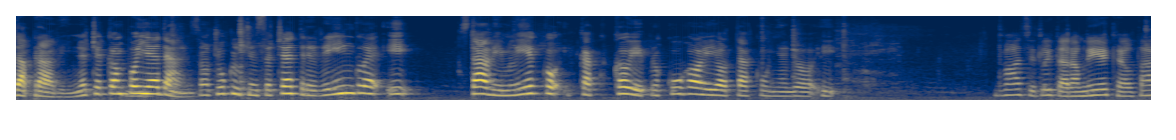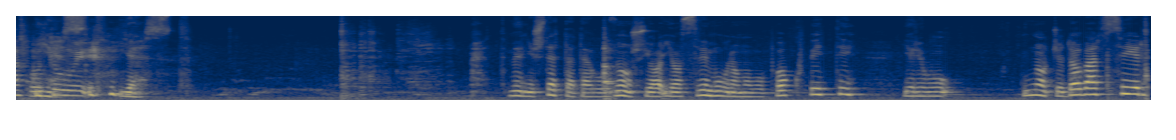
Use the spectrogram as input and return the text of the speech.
da pravim, ne čekam po mm. jedan. Znači uključim se četiri ringle i stavim mlijeko i kako, kao je prokuhao i ja tako u njega i... 20 litara mlijeka, je li tako? Yes, tu i... yes. Meni šteta da ovo, znaš, ja, ja sve moram ovo pokupiti, jer je ovo, noć je dobar sir.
